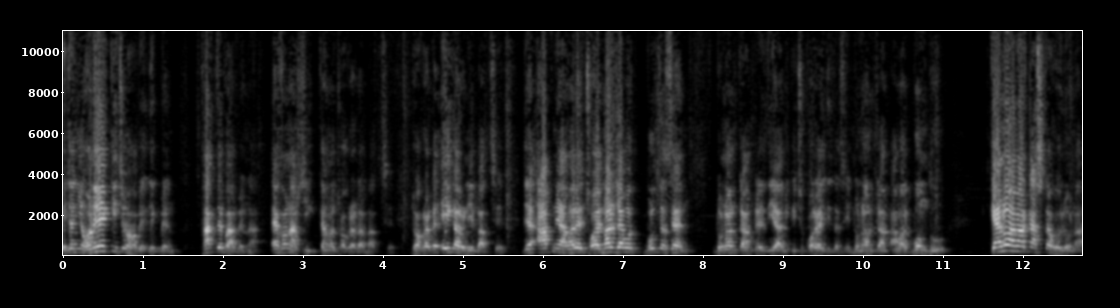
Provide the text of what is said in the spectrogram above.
এটা নিয়ে অনেক কিছু হবে, দেখবেন। থাকতে পারবে না। এখন আসি কেন ঝগড়াটা বাড়ছে? ঝগড়াটা এই কারণেই বাড়ছে যে আপনি আমার ছয় মাস যাবত বলতেছেন ডোনাল্ড ট্রাম্পের দিয়ে আমি কিছু করাই দিতেছি। ডোনাল্ড ট্রাম্প আমার বন্ধু। কেন আমার কাজটা হইল না?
